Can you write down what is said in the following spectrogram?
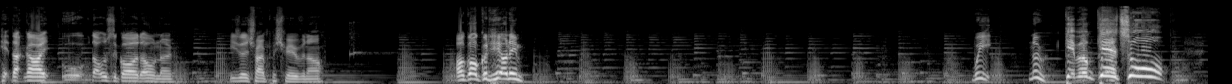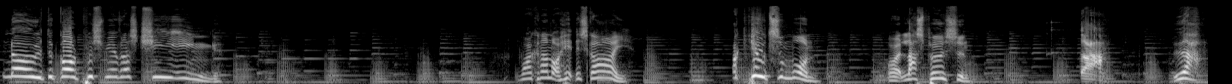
Hit that guy. Oh, that was the god. Oh, no. He's going to try and push me over now. I got a good hit on him. Wait. No. Get up. Get up. No, the god pushed me over. That's cheating. Why can I not hit this guy? I killed someone. All right, last person. Ah. Ah.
